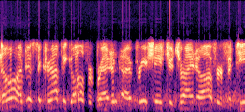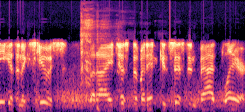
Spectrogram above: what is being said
No, I'm just a crappy golfer, Brendan. I appreciate you trying to offer fatigue as an excuse, but I just am an inconsistent bad player,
